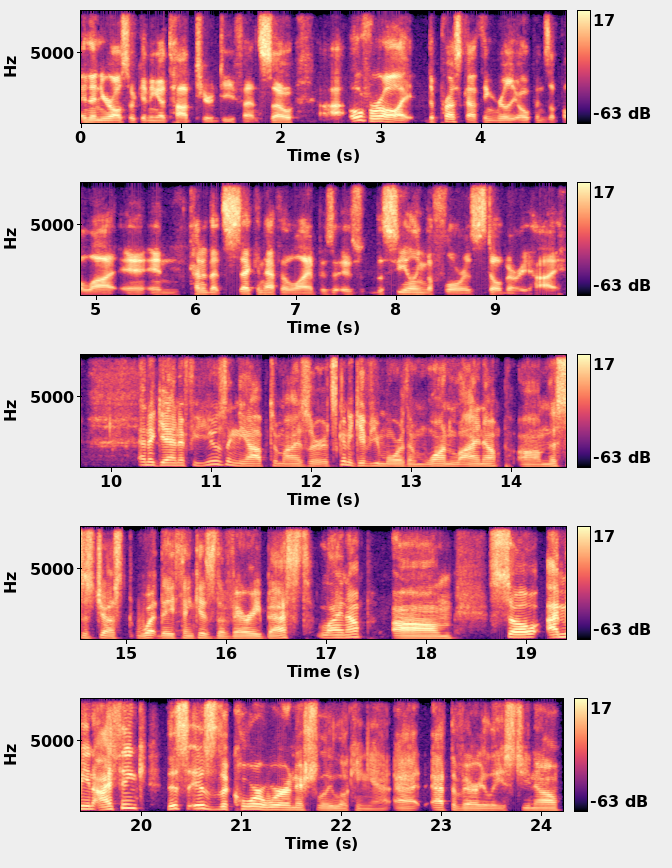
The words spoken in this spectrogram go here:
And then you're also getting a top tier defense. So uh, overall, I, the Prescott thing really opens up a lot, and, and kind of that second half of the lineup is, is the ceiling, the floor is still very high. And again, if you're using the optimizer, it's going to give you more than one lineup. Um, this is just what they think is the very best lineup. Um, so I mean, I think this is the core we're initially looking at, at at the very least, you know.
